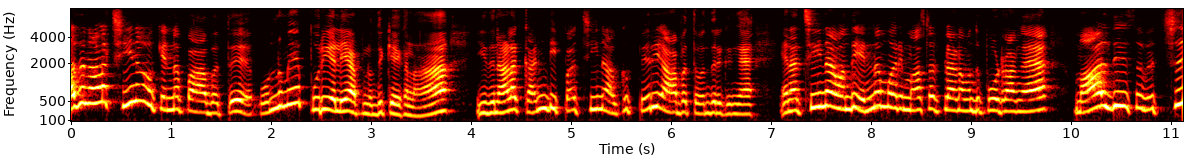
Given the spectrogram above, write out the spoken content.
அதனால சீனாவுக்கு என்னப்பா ஆபத்து? ஒன்றுமே புரியலையே அப்படின்னு வந்து கேட்கலாம் இதனால கண்டிப்பாக சீனாவுக்கு பெரிய ஆபத்து வந்து இருக்குங்க ஏன்னா சீனா வந்து என்ன மாதிரி மாஸ்டர் பிளானை வந்து போடுறாங்க? மால்தீவ்ஸை வச்சு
